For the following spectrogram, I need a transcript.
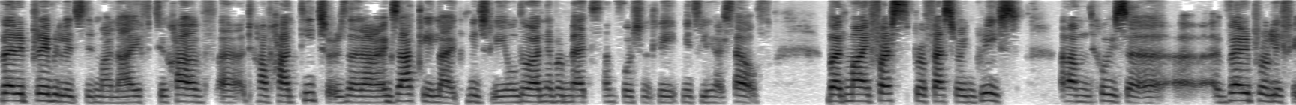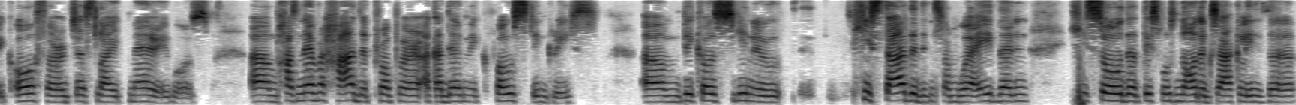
very privileged in my life to have uh, to have had teachers that are exactly like Midgley, although I never met, unfortunately, Midgley herself. But my first professor in Greece, um, who is a, a, very prolific author, just like Mary was, um, has never had a proper academic post in Greece. Um, because, you know, he started in some way, then he saw that this was not exactly the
